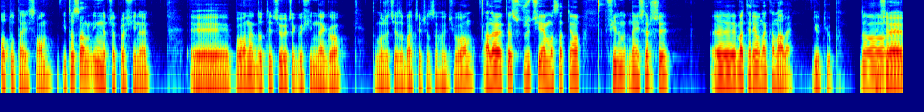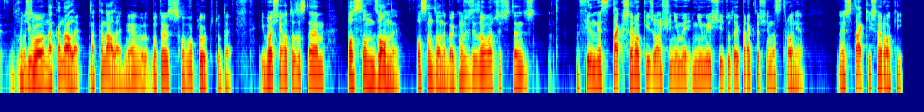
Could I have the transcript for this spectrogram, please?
O tutaj są. I to są inne przeprosiny, yy, bo one dotyczyły czegoś innego to możecie zobaczyć o co chodziło. Ale też wrzuciłem ostatnio film, najszerszy e, materiał na kanale YouTube. Do... W sensie chodziło na kanale, na kanale, nie? Bo to jest słowo klucz tutaj. I właśnie o to zostałem posądzony, posądzony, bo jak możecie zauważyć, ten film jest tak szeroki, że on się nie, my- nie mieści tutaj praktycznie na stronie. No jest taki szeroki.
